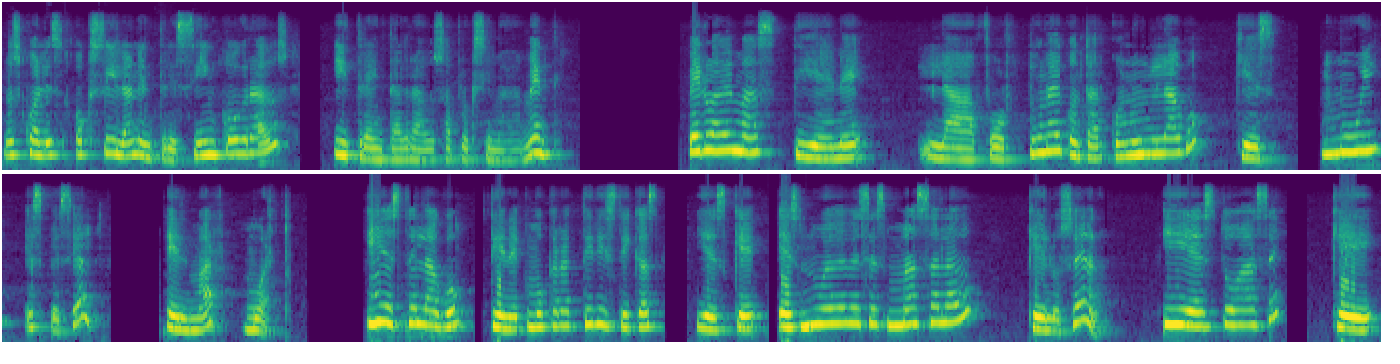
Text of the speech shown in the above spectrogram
los cuales oscilan entre 5 grados y 30 grados aproximadamente. Pero además tiene la fortuna de contar con un lago que es muy especial, el Mar Muerto. Y este lago tiene como características y es que es nueve veces más salado que el océano. Y esto hace que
